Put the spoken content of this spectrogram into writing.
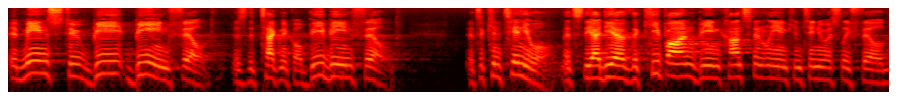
It means to be being filled, is the technical, be being filled. It's a continual. It's the idea of the keep on being constantly and continuously filled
